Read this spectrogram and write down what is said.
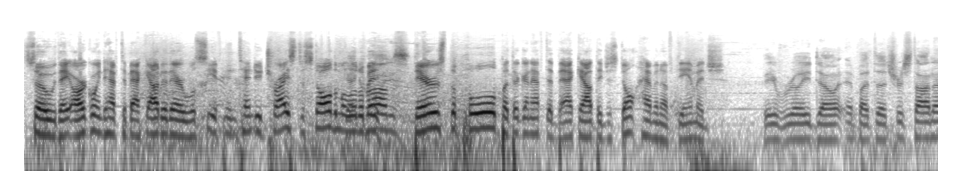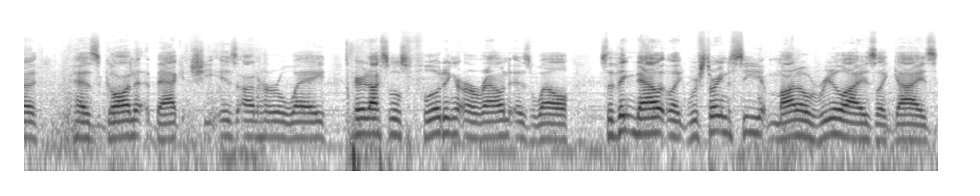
so they are going to have to back out of there. We'll see if Nintendo tries to stall them a Okay, little Crumbs. bit. There's the pull, but they're going to have to back out. They just don't have enough damage. They really don't. But uh, Tristana has gone back. She is on her way. Paradoxical's floating around as well. So I think now, like, we're starting to see Mono realize, like, guys,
